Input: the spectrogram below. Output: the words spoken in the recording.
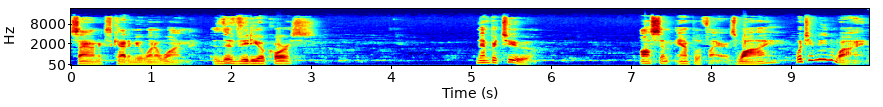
Psionics Academy 101, the video course. Number two, awesome amplifiers. Why? What do you mean, why?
